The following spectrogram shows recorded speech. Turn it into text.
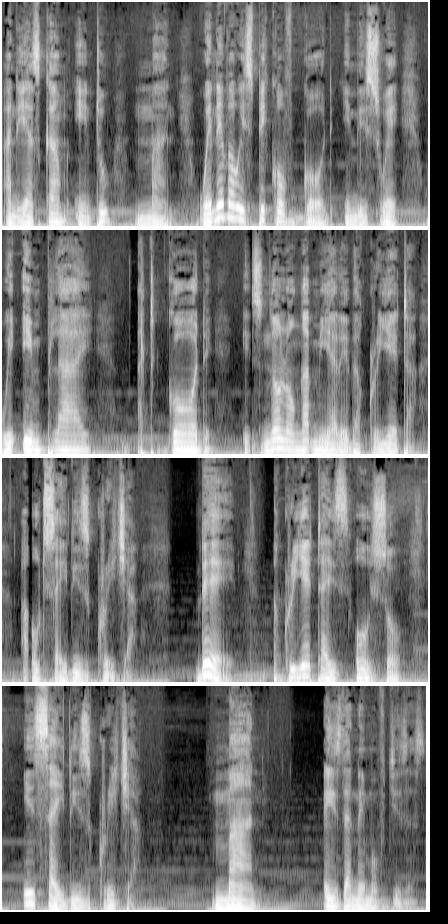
and he has come into man. Whenever we speak of God in this way, we imply that God is no longer merely the creator outside his creature. There, the creator is also inside his creature. Man is the name of Jesus.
